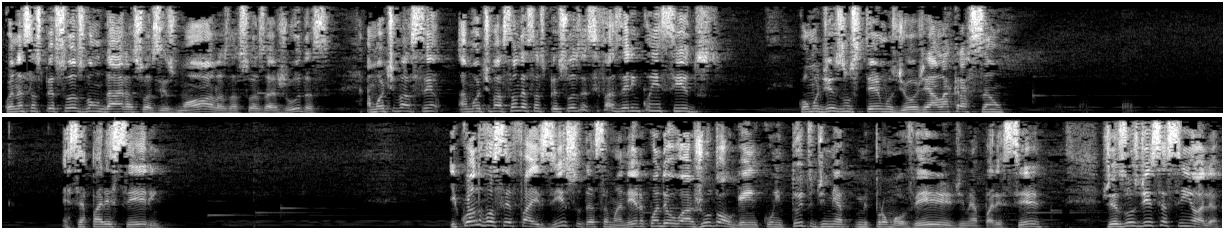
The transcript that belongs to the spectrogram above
Quando essas pessoas vão dar as suas esmolas, as suas ajudas, a motivação, a motivação dessas pessoas é se fazerem conhecidos. Como diz nos termos de hoje, é a lacração é se aparecerem. E quando você faz isso dessa maneira, quando eu ajudo alguém com o intuito de me, me promover, de me aparecer, Jesus disse assim: Olha,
